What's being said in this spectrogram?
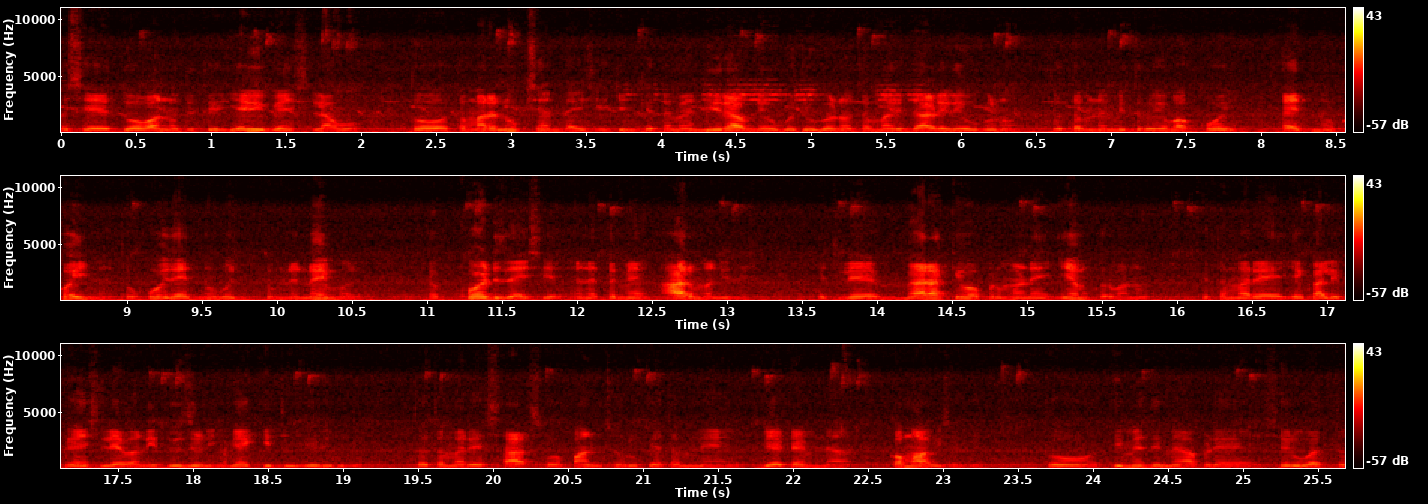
પછી દોવા ન દેતી એવી ભેંસ લાવો. તો તમારે નુકસાન થાય છે. કેમ કે તમે નીરાવ ને એવું બધું ગણો, તમારી દાળી ને એવું ગણો, તો તમને મિત્રો એમાં કોઈ જાતનું કહી ને, તો કોઈ જાતનું વસ્તુ તમને નહીં મળે. ખોટ જાય છે અને તમે હાર માની લેશો એટલે મારા કહેવા પ્રમાણે એમ કરવાનું કે તમારે એકાલી ભેંસ લેવાની દૂધણી મેં કીધું એવી રીતે. તો તમારે સાતસો, પાંચસો રૂપિયા તમને બે ટાઈમના કમાવી શકે. તો ધીમે ધીમે આપણે શરૂઆત તો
